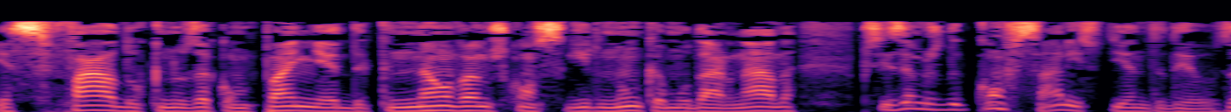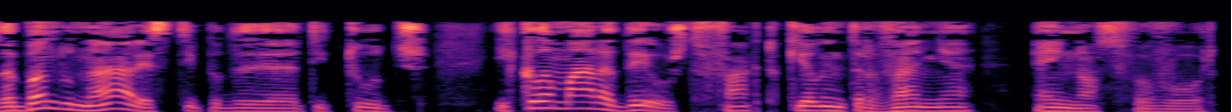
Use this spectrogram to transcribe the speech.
esse fado que nos acompanha de que não vamos conseguir nunca mudar nada, precisamos de confessar isso diante de Deus, abandonar esse tipo de atitudes e clamar a Deus, de facto, que Ele intervenha em nosso favor.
